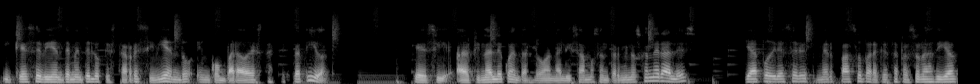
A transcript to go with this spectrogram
y qué es evidentemente lo que está recibiendo en comparado a esta expectativa. Que si al final de cuentas lo analizamos en términos generales, ya podría ser el primer paso para que estas personas digan,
